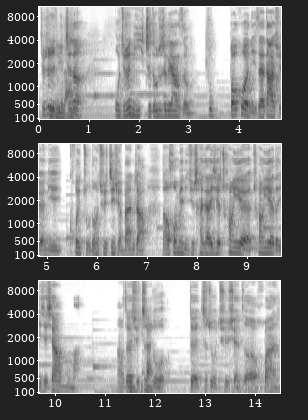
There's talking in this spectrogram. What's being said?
就是你知道，我觉得你一直都是这个样子，不包括你在大学，你会主动去竞选班长，然后后面你去参加一些创业创业的一些项目嘛，然后再去自主，对自主去选择换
